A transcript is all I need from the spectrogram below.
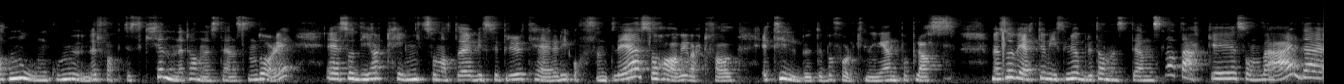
at noen kommuner faktisk kjenner tannhelsetjenesten dårlig. Eh, så de har tenkt sånn at eh, hvis vi prioriterer de offentlige, så har vi i hvert fall et tilbud til befolkningen på plass. Men så vet jo vi som jobber i tannhelsetjenesten at det er ikke sånn det er. Det er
